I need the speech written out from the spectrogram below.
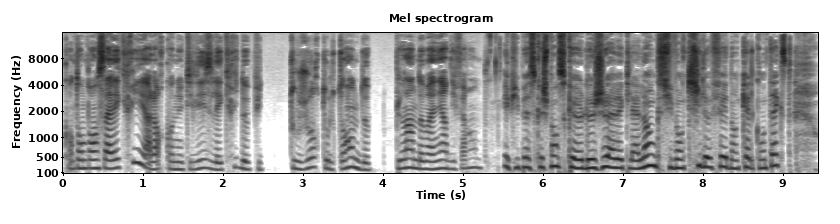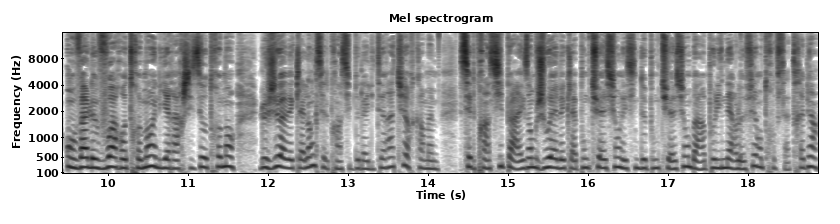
quand on pense à l'écrit alors qu'on utilise l'écrit depuis toujours tout le temps de plein de manières différentes. Et puis parce que je pense que le jeu avec la langue, suivant qui le fait, dans quel contexte, on va le voir autrement et le hiérarchiser autrement. Le jeu avec la langue, c'est le principe de la littérature quand même. C'est le principe, par exemple, jouer avec la ponctuation, les signes de ponctuation. Ben, Apollinaire le fait, on trouve ça très bien.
